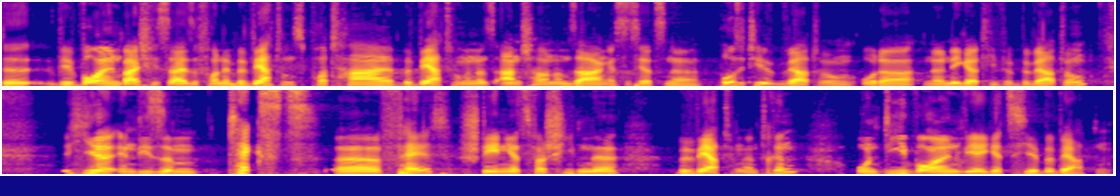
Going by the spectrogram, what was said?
die, wir wollen beispielsweise von einem Bewertungsportal Bewertungen uns anschauen und sagen, ist es jetzt eine positive Bewertung oder eine negative Bewertung. Hier in diesem Textfeld äh, stehen jetzt verschiedene Bewertungen drin und die wollen wir jetzt hier bewerten.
